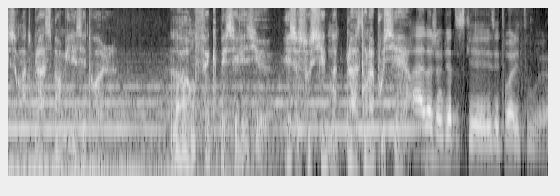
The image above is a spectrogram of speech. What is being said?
Sur notre place parmi les étoiles. Là, on fait que baisser les yeux et se soucier de notre place dans la poussière. Ah là, j'aime bien tout ce qui est les étoiles et tout. euh.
